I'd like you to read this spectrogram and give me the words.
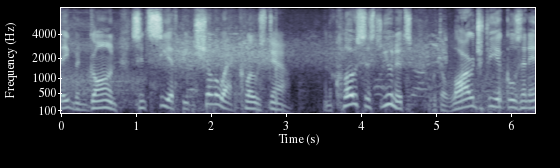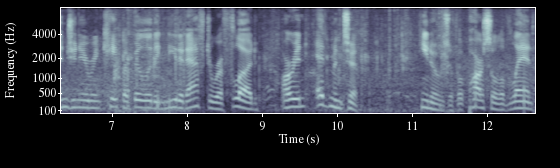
They've been gone since CFB Chilliwack closed down. And the closest units with the large vehicles and engineering capability needed after a flood are in Edmonton. He knows of a parcel of land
